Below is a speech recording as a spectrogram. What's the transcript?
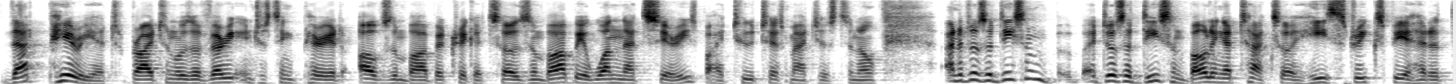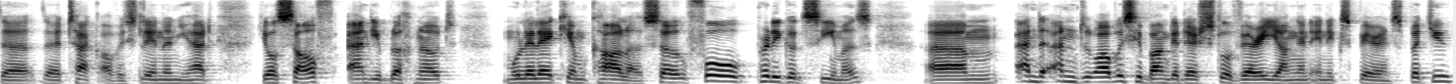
that period, Brighton, was a very interesting period of Zimbabwe cricket. So Zimbabwe won that series by two Test matches to nil, and it was a decent it was a decent bowling attack. So Heath Streak spearheaded the the attack, obviously, and then you had yourself, Andy Blignaut, Mluleki Nkala. So four pretty good seamers. Um, and and obviously Bangladesh still very young and inexperienced, but you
